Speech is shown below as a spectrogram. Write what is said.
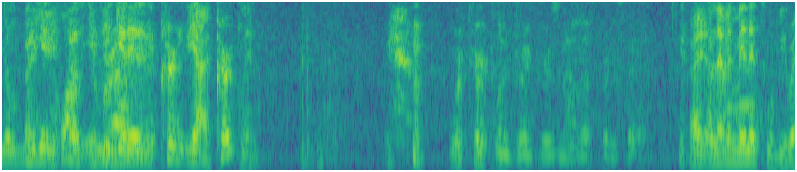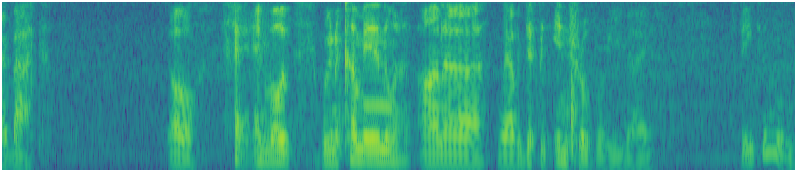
you'll make you a get quality. If you get it at Kirk, yeah, Kirkland. We're Kirkland drinkers now. That's pretty sad. All right, 11 minutes. We'll be right back. Oh, and we'll we're gonna come in on a. We have a different intro for you guys. Stay tuned.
